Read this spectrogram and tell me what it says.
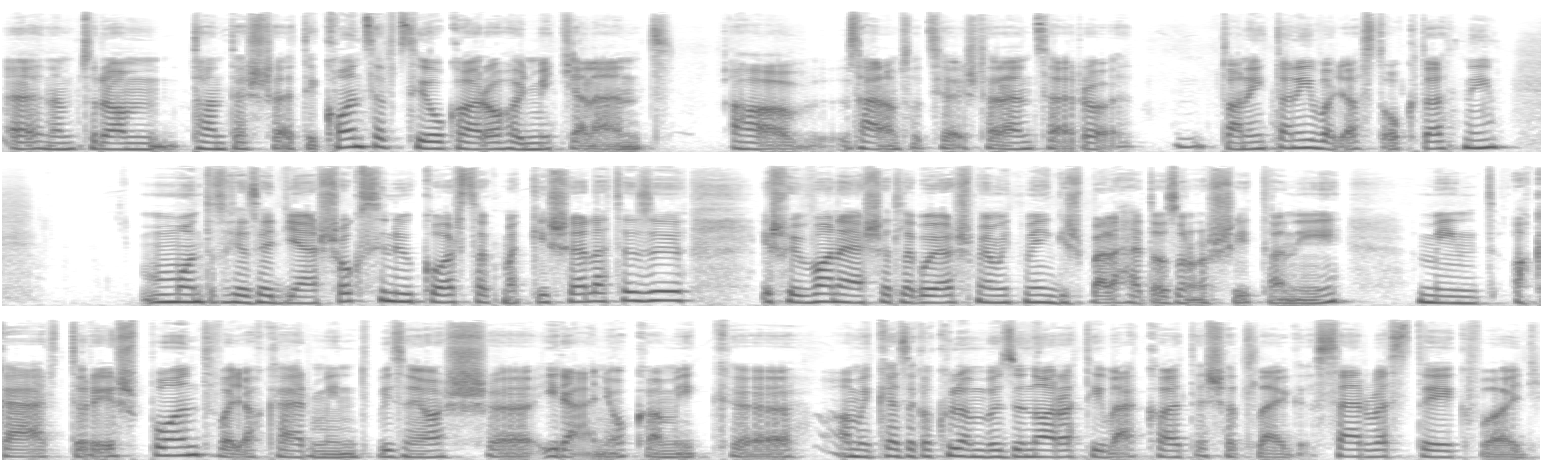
nem tudom, tantestületi koncepciók arról, hogy mit jelent az államszocialista rendszerről tanítani, vagy azt oktatni, mondtad, hogy ez egy ilyen sokszínű korszak, meg kísérletező, és hogy van-e esetleg olyasmi, amit mégis be lehet azonosítani, mint akár töréspont, vagy akár mint bizonyos irányok, amik, amik ezek a különböző narratívákat esetleg szervezték, vagy,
